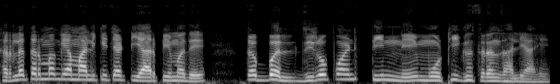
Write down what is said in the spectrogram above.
ठरलं तर मग या मालिकेच्या टी आर पीमध्ये तब्बल झिरो पॉईंट तीनने मोठी घसरण झाली आहे.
